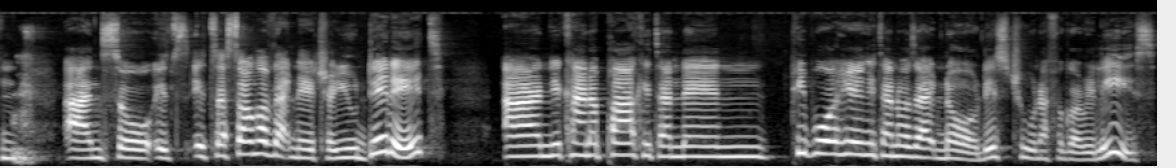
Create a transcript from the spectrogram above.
and so it's, it's a song of that nature. You did it and you kind of park it and then people were hearing it and was like, no, this tune I forgot release.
